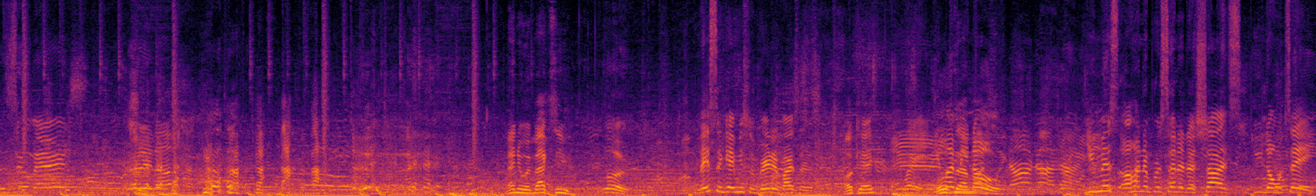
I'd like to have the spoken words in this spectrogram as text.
the Zoom airs. Ready now. Anyway, back to you. Look, Mason gave me some great advice. Okay. Wait, he What was let me that know. advice? You miss 100% of the shots you don't take.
